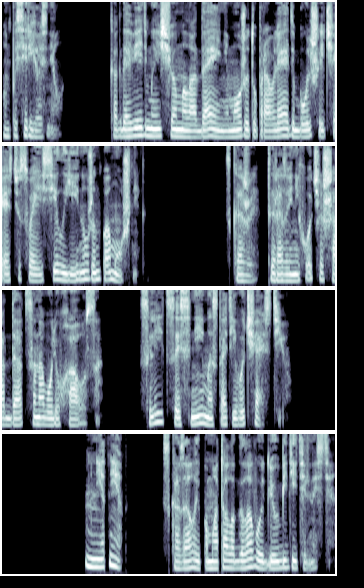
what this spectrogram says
Он посерьезнел. Когда ведьма еще молодая и не может управлять большей частью своей силы, ей нужен помощник. Скажи, ты разве не хочешь отдаться на волю хаоса? Слиться с ним и стать его частью? «Нет-нет», — сказала и помотала головой для убедительности.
